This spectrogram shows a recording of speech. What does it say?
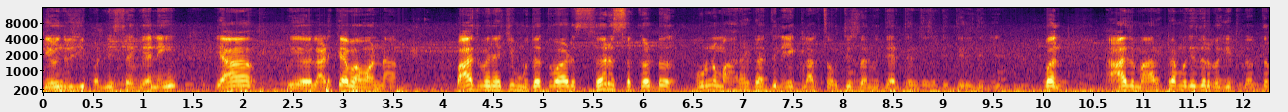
देवेंद्रजी फडणवीस साहेब यांनी या लाडक्या भावांना पाच महिन्याची मुदतवाढ सरसकट पूर्ण महाराष्ट्रातील एक लाख चौतीस हजार विद्यार्थ्यांच्यासाठी त्यांनी दिली. पण आज महाराष्ट्रामध्ये जर बघितलं तर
